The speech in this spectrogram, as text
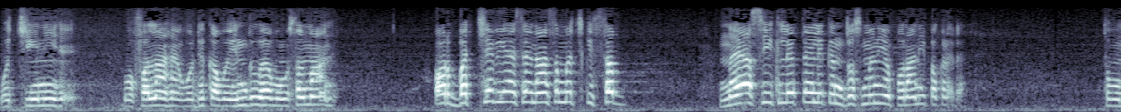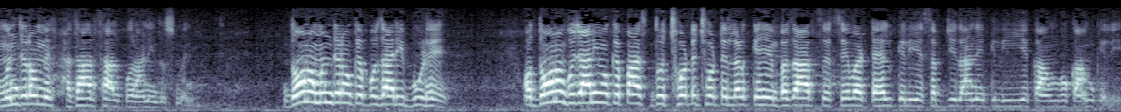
वो चीनी है, वो फला है, वो ढिका, वो हिंदू है, वो मुसलमान है। और बच्चे भी ऐसे ना समझ कि सब नया सीख लेते हैं, लेकिन दुश्मनियाँ पुरानी पकड़े रहते तो वो मंदिरों में हज़ार साल पुरानी दुश्मनी। दोनों मंदिरों के पुजारी बूढ़े और दोनों पुजारियों के पास दो छोटे छोटे लड़के हैं, बाज़ार से सेवा टहल के लिए, सब्ज़ी लाने के लिए, ये काम, वो काम के लिए।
